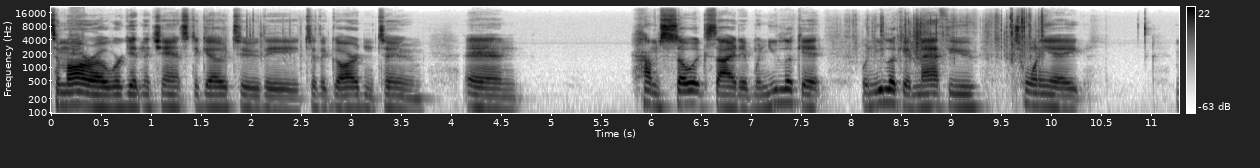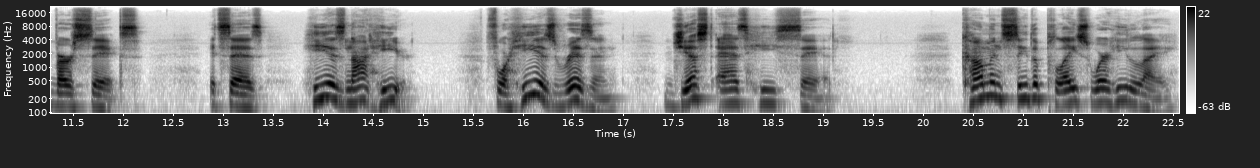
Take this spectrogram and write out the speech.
Tomorrow we're getting a chance to go to the to the garden tomb. And I'm so excited. When you look at when you look at Matthew 28 verse 6 it says he is not here for he is risen just as he said. Come and see the place where he lay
